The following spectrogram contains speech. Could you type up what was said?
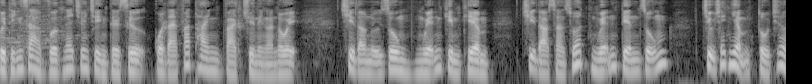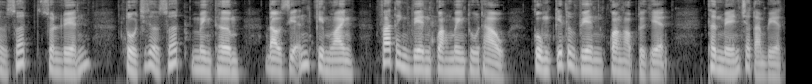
Quý thính giả vừa nghe chương trình thời sự của Đài Phát thanh và Truyền hình Hà Nội. Chỉ đạo nội dung Nguyễn Kim Kiềm, chỉ đạo sản xuất Nguyễn Tiến Dũng, chịu trách nhiệm tổ chức sản xuất Xuân Luyến, tổ chức sản xuất Minh Thơm, đạo diễn Kim Oanh, phát thanh viên Quang Minh Thu Thảo cùng kỹ thuật viên Quang Học thực hiện. Thân mến chào tạm biệt.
